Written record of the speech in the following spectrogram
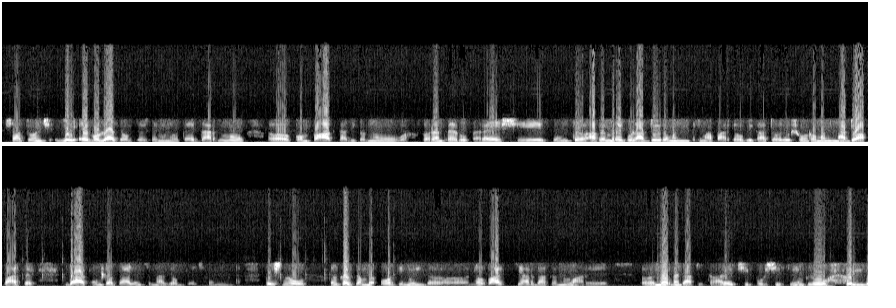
Și atunci ei evoluează 80 de minute, dar nu uh, compact, adică nu fără întrerupere și sunt, uh, avem regula doi români în prima parte obligatoriu și un român în a doua parte, dar în total însumează 80 de minute. Deci nu încălcăm ordinul uh, Noval, chiar dacă nu are uh, norme de aplicare, ci pur și simplu îl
